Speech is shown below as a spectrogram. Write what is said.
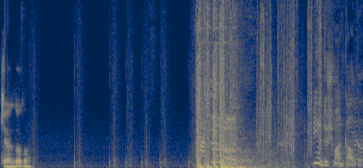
Geldi adam. Bir düşman kaldı.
